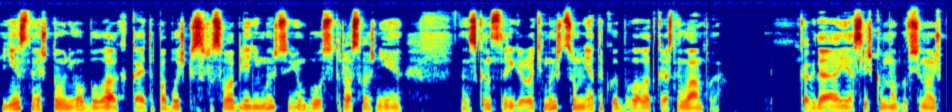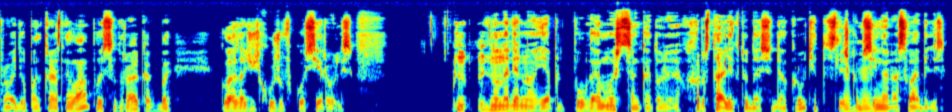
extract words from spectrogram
Единственное, что у него была какая-то побочка с расслаблением мышц, у него было с утра сложнее сконцентрировать мышцы. У меня такое бывало от красной лампы. когда я слишком много всю ночь проводил под красной лампой, и с утра как бы глаза чуть хуже фокусировались. Ну, наверное, я предполагаю, мышцы, которые хрусталик туда-сюда крутят, слишком uh-huh. сильно расслабились.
